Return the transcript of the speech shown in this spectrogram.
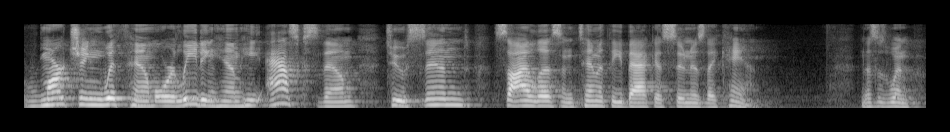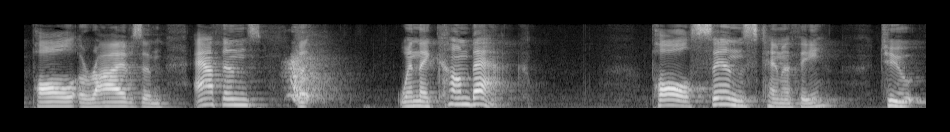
marching with him or leading him, he asks them to send Silas and Timothy back as soon as they can. And this is when Paul arrives in Athens. But when they come back, Paul sends Timothy to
